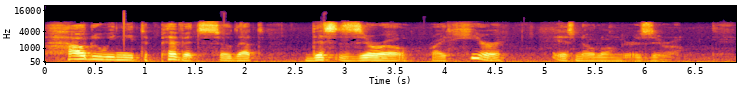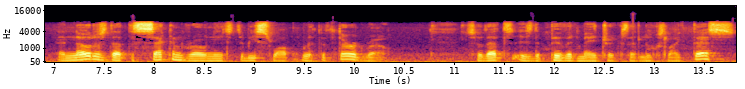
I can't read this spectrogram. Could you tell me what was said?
how do we need to pivot so that this 0 right here is no longer a 0. And notice that the second row needs to be swapped with the third row. So that is the pivot matrix that looks like this.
